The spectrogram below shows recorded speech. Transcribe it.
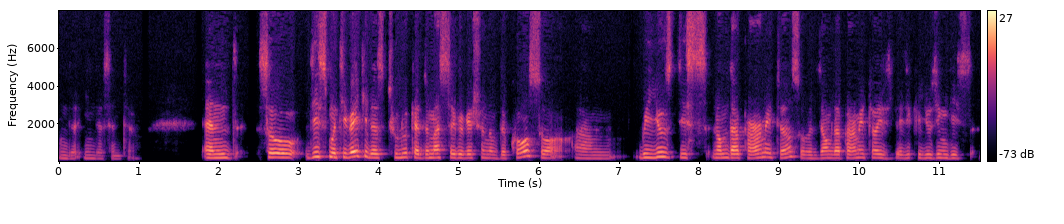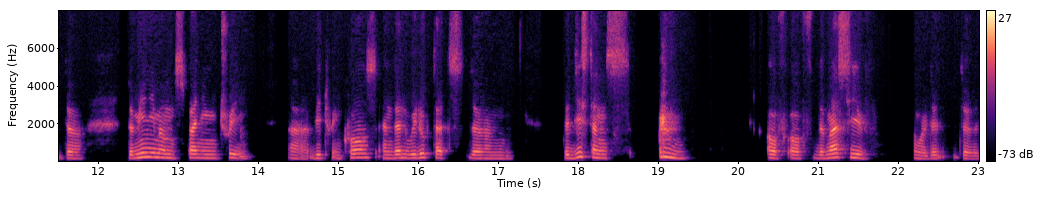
in the, in the center. And so this motivated us to look at the mass segregation of the cores. So um, we use this lambda parameter. So the lambda parameter is basically using this the the minimum spanning tree uh, between cores, and then we looked at the um, the distance of of the massive or the the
